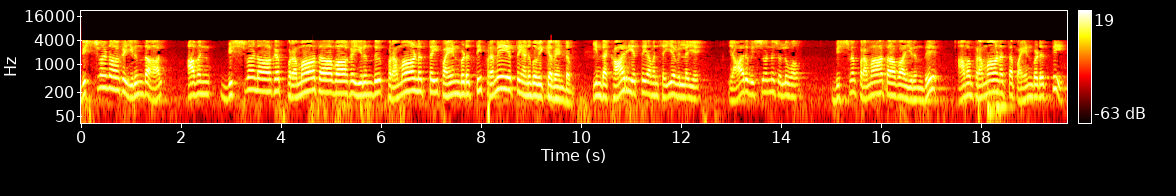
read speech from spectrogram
விஸ்வனாக இருந்தால் அவன் விஸ்வனாக பிரமாதாவாக இருந்து பிரமாணத்தை பயன்படுத்தி பிரமேயத்தை அனுபவிக்க வேண்டும். இந்த காரியத்தை அவன் செய்யவில்லையே. யாரு விஸ்வன்னு சொல்லுவோம்? விஸ்வ பிரமாதாவா இருந்து அவன் பிரமாணத்தை பயன்படுத்தி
